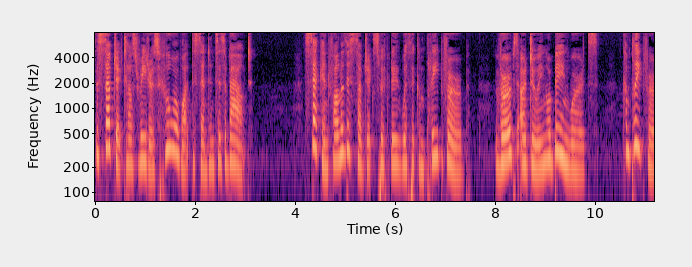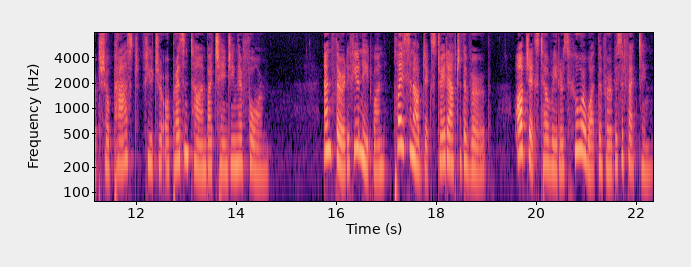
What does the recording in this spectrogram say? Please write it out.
The subject tells readers who or what the sentence is about. Second, follow this subject swiftly with a complete verb. Verbs are doing or being words. Complete verbs show past, future, or present time by changing their form. And third, if you need one, place an object straight after the verb. Objects tell readers who or what the verb is affecting.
